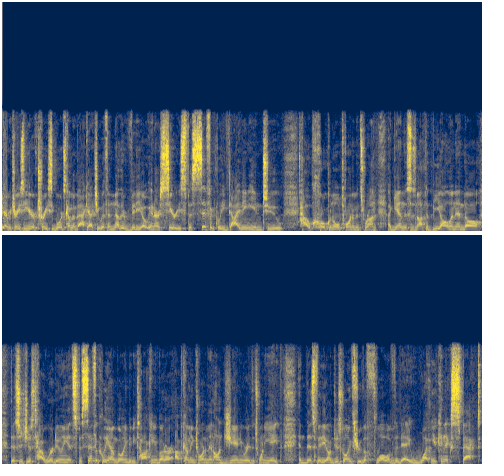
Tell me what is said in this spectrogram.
Jeremy Tracy here of Tracy Boards coming back at you with another video in our series specifically diving into how crokinole tournaments run. Again, this is not the be all and end all. This is just how we're doing it. Specifically, I'm going to be talking about our upcoming tournament on January the 28th. In this video, I'm just going through the flow of the day, what you can expect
